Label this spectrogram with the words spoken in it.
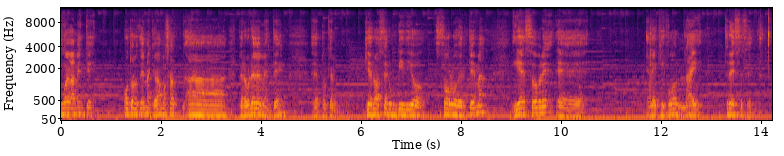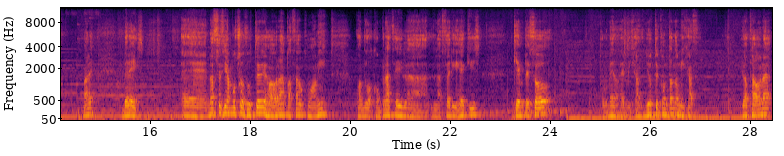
nuevamente otro tema que vamos a, pero brevemente, ¿eh? Eh, porque quiero hacer un vídeo solo del tema y es sobre el Xbox Live 360, ¿vale? Veréis, no sé si a muchos de ustedes os habrá pasado como a mí cuando os comprasteis la, la Series X, que empezó por lo menos en mi caso, yo estoy contando mi caso. Yo hasta ahora,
